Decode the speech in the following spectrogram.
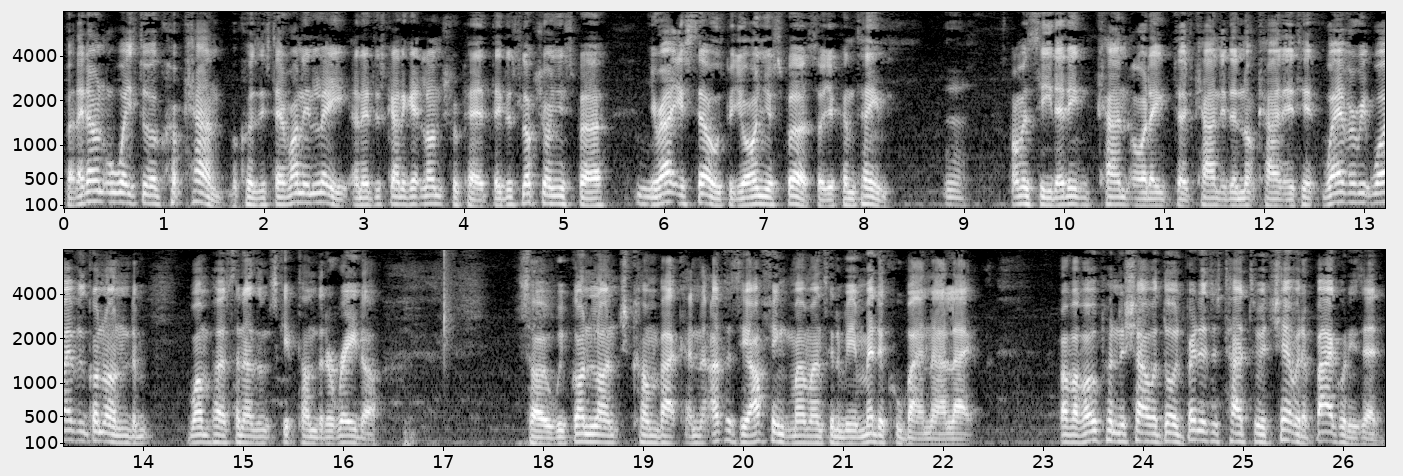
But they don't always do a crook count because if they're running late and they're just going to get lunch prepared, they just lock you on your spur. Mm. You're out yourselves, but you're on your spur, so you're contained. Yeah. Obviously, they didn't count or they, they've counted and not counted. It- Whatever, it- whatever's gone on, the, one person hasn't skipped under the radar. So we've gone lunch, come back, and obviously I think my man's going to be in medical by now. Like, brother, I've opened the shower door. Brother's just tied to a chair with a bag on his head.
